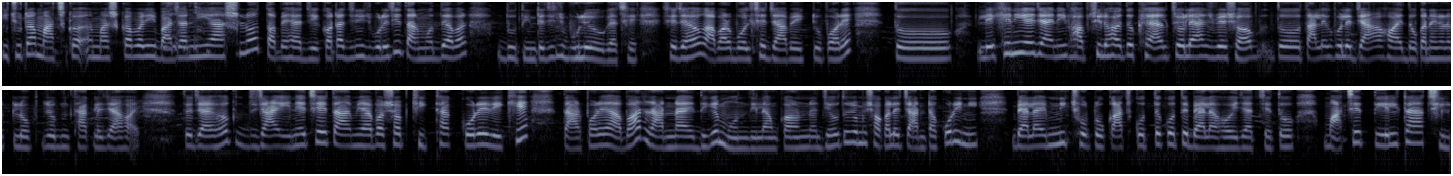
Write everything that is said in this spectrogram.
কিছুটা মাছ মাসকাবারি বাজার নিয়ে আসলো। তবে হ্যাঁ যে কটা জিনিস বলেছি তার মধ্যে আবার দু তিনটে জিনিস ভুলেও গেছে। সে যাই হোক, আবার বলছে যাবে একটু পরে। তো লেখে নিয়ে যায়নি, ভাবছিল হয়তো খেয়াল চলে আসবে সব। তো তালে ঘুলে যা হয়, দোকানের অনেক লোকজন থাকলে যা হয়। তো যাই হোক, যা এনেছে তা আমি আবার সব ঠিকঠাক করে রেখে তারপরে আবার রান্নার দিকে মন দিলাম। কারণ যেহেতু আমি সকালে চানটা করিনি, বেলা এমনি ছোট, কাজ করতে করতে বেলা হয়ে যাচ্ছে। তো মাছের তেলটা ছিল,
